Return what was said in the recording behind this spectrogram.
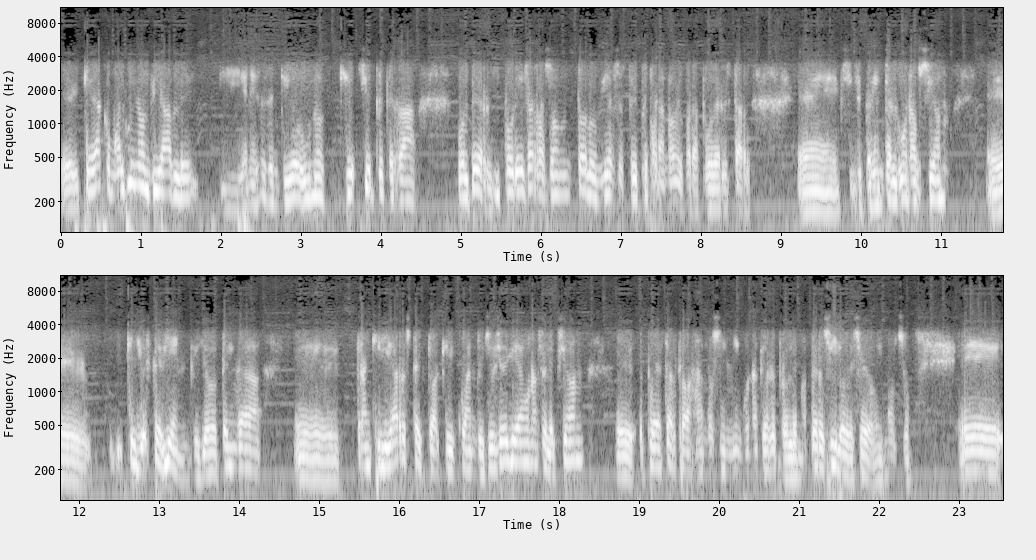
eh, queda como algo inolvidable y en ese sentido uno siempre querrá volver y por esa razón todos los días estoy preparándome para poder estar, eh, si se presenta alguna opción, eh, que yo esté bien, que yo tenga tranquilidad respecto a que cuando yo llegue a una selección, eh, puede estar trabajando sin ninguna clase de problema, pero sí lo deseo y mucho. Eh,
